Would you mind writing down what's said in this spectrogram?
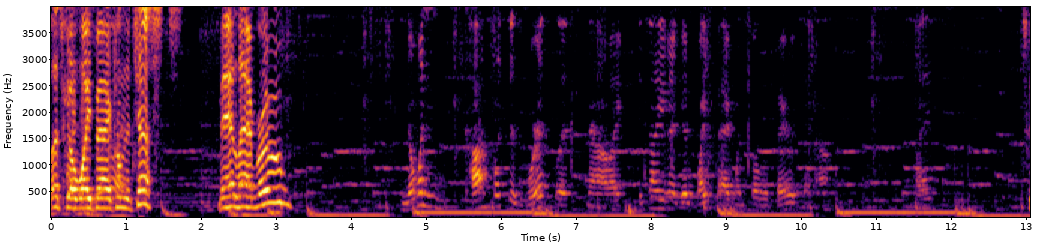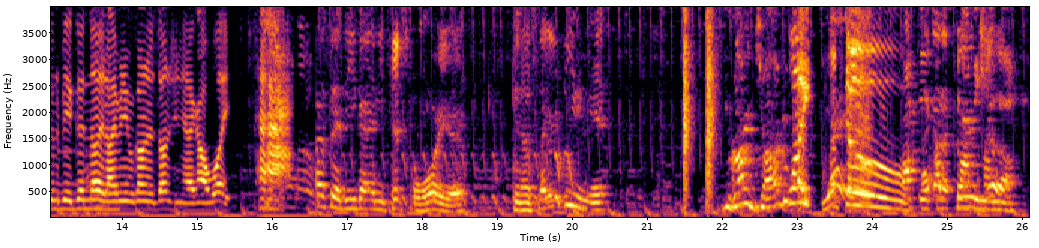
Let's go, white bag from the chest. Man lab robe. no one conflict is worthless now. Like it's not even a good white bag when Solar Bear came out. What? It's gonna be a good night. I haven't even gone in the dungeon yet. I got white. A I said, do you got any tips for Warrior? Because instead of eating it, You got a jug? White! Let's go! That's I it, got I'm a third snapping my neck.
